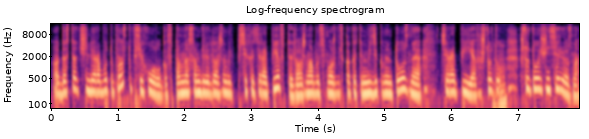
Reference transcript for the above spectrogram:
а, достаточно ли работы просто психологов. Там, на самом деле, должны быть психотерапевты, должна быть, может быть, какая-то медикаментозная терапия, что-то что очень серьезно.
